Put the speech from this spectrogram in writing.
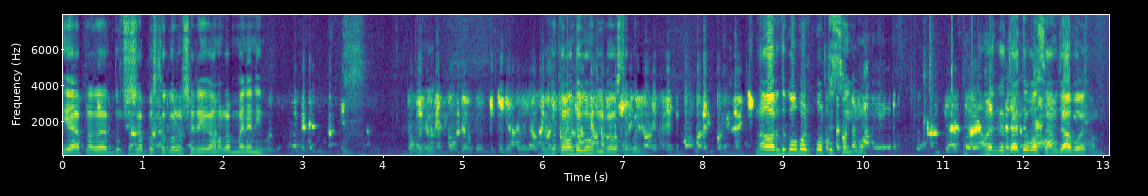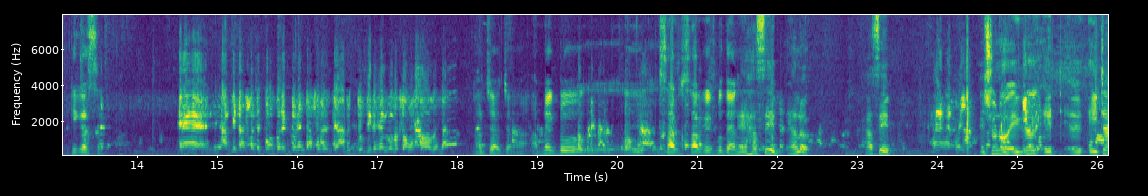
ইয়ে আপনারা দোষী সাব্যস্ত করুন সেটাই আমরা মেনে নিব। এটা তদন্ত কমিটির ব্যবস্থা করুন। Cooperate করেন আর কি। না আমি তো কভার করতেছি আমাকে যাইতে বলছে আমি যাব এখন ঠিক আছে হ্যাঁ আপনি তার সাথে কোঅপারেট করেন তার সাথে যান রুগী দেখেন কোনো সমস্যা হবে না আচ্ছা আচ্ছা আপনি একটু স্যার স্যারকে একটু দেন হাসিফ হ্যালো হ্যাঁ হ্যাঁ এই শোনো, এগুলো এটা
